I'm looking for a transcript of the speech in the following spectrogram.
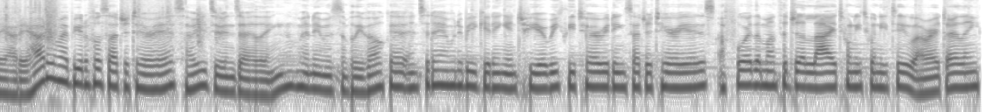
Howdy, howdy, howdy, my beautiful Sagittarius. How you doing, darling? My name is Simply Velka, and today I'm going to be getting into your weekly tarot reading, Sagittarius, for the month of July 2022. All right, darling?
